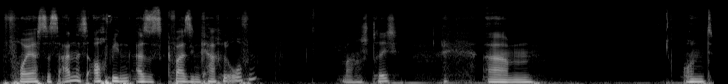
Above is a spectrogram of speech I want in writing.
feuerst es an, ist auch wie ein, also ist quasi ein Kachelofen. Mach einen Strich. Ähm, und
